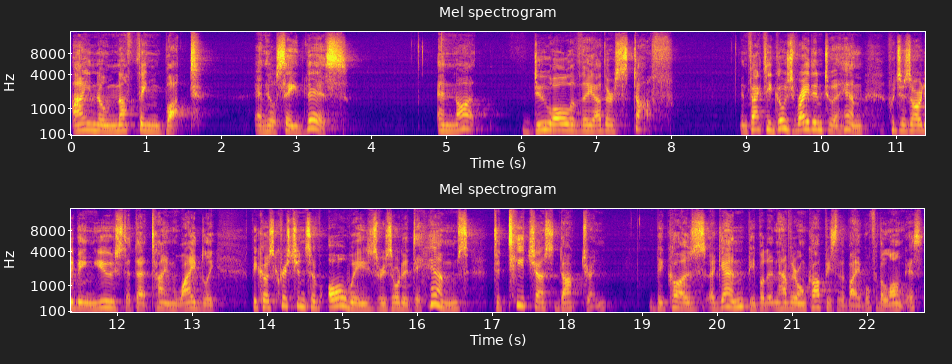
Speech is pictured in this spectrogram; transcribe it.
I know nothing but. And he'll say this and not do all of the other stuff. In fact, he goes right into a hymn, which is already being used at that time widely, because Christians have always resorted to hymns to teach us doctrine because, again, people didn't have their own copies of the Bible for the longest.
